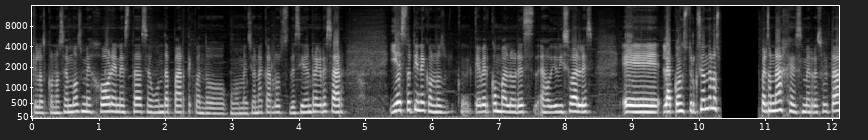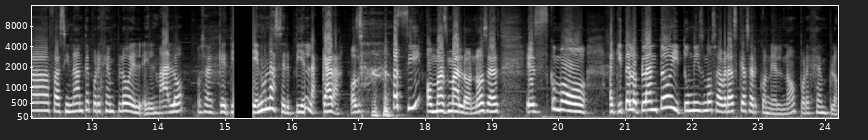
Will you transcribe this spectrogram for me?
que los conocemos mejor en esta segunda parte, cuando, como menciona Carlos, deciden regresar. Y esto tiene con los, que ver con valores audiovisuales, eh, la construcción de los personajes me resulta fascinante, por ejemplo, el, el malo, o sea, que tiene una serpiente en la cara, o sea, así o más malo, ¿no? O sea, es, como, aquí te lo planto y tú mismo sabrás qué hacer con él, ¿no? Por ejemplo.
